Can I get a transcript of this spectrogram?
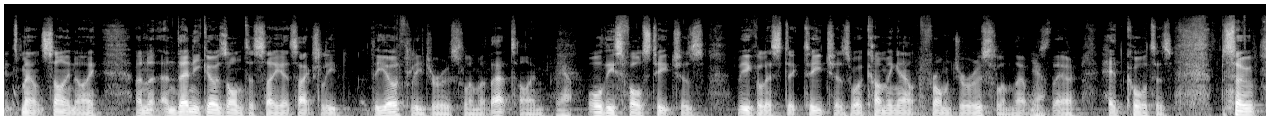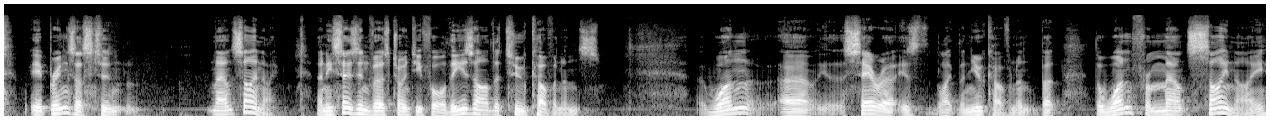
it's Mount Sinai. And, and then he goes on to say it's actually the earthly Jerusalem at that time. Yeah. All these false teachers, legalistic teachers, were coming out from Jerusalem. That was Yeah. their headquarters. So it brings us to Mount Sinai. And he says in verse 24, These are the two covenants one, uh, Sarah is like the new covenant, but the one from Mount Sinai,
